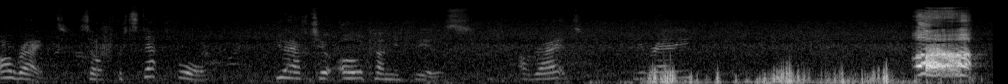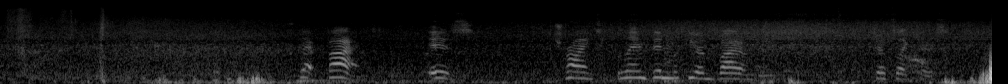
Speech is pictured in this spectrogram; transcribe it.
Alright, so for step four, you have to overcome your fears. Alright? You ready? Ah! Step five is trying to blend in with your environment. Just like this.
